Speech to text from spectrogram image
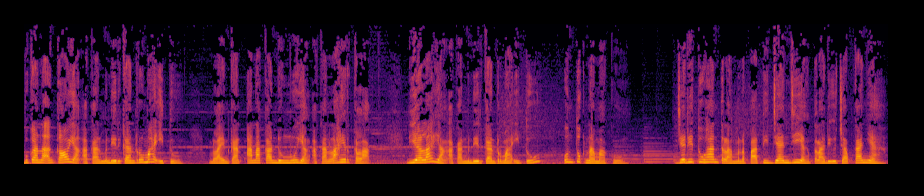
bukanlah engkau yang akan mendirikan rumah itu, melainkan anak kandungmu yang akan lahir kelak. Dialah yang akan mendirikan rumah itu untuk namaku. Jadi Tuhan telah menepati janji yang telah diucapkannya.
